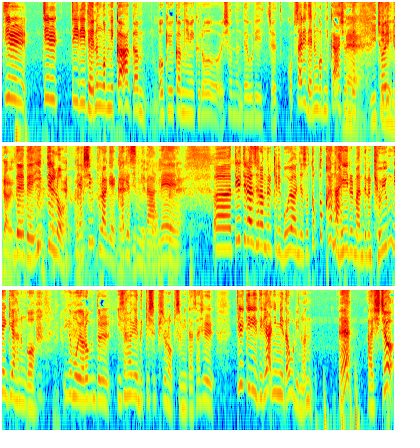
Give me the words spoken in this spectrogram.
띨 띨 띨이 되는 겁니까? 아까 뭐 교육감님이 그러셨는데 우리 저 꼽살이 되는 겁니까 하셨는데 네, 이띨입니다. 네네 이띨로 그냥 심플하게 네, 가겠습니다. 이띨로. 네. 어, 띨띨한 사람들끼리 모여 앉아서 똑똑한 아이를 만드는 교육 얘기하는 거 이게 뭐 여러분들 이상하게 느끼실 필요는 없습니다. 사실 띨띨이들이 아닙니다. 우리는 예? 아시죠?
